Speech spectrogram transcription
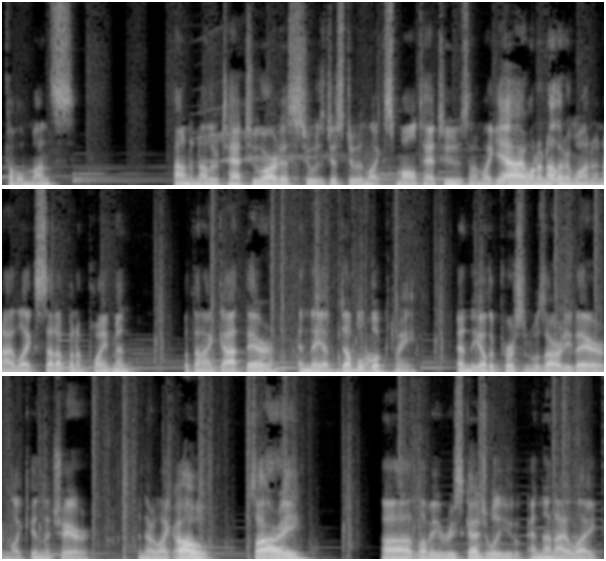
A couple months. Found another tattoo artist who was just doing like small tattoos, and I'm like, yeah, I want another one, and I like set up an appointment. But then I got there, and they had double booked me and the other person was already there and like in the chair and they're like oh sorry uh let me reschedule you and then i like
